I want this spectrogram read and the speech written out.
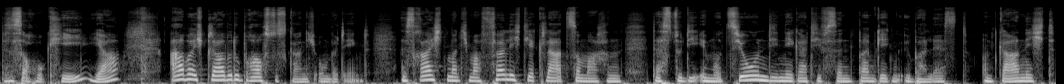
Das ist auch okay, ja. Aber ich glaube, du brauchst es gar nicht unbedingt. Es reicht manchmal völlig dir klar zu machen, dass du die Emotionen, die negativ sind, beim Gegenüber lässt und gar nicht,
